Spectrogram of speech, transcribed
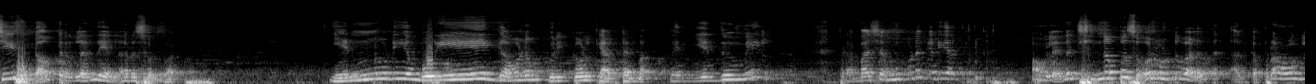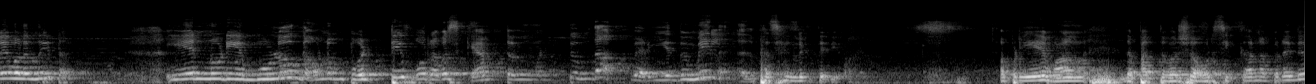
சீஃப் டாக்டர்லேருந்து எல்லாரும் சொல்லுவாங்க. என்னுடைய ஒரே கவனம் குறிக்கோள் கேப்டன் தான். வேறு எதுவுமே இல்லை. பிரபாஷமும் கூட கிடையாது. அவங்கள என்ன சின்னப்ப சோறு விட்டு வளர்த்தேன். அதுக்கப்புறம் அவங்களே வளர்ந்துக்கிட்டாங்க. என்னுடைய முழு கவனம் டுவெண்ட்டி ஃபோர் ஹவர்ஸ் கேப்டன் மட்டும்தான். வேறு எதுவுமே இல்லை. அது பசங்களுக்கு தெரியும். அப்படியே வாழ்ந்தேன் இந்த பத்து வருஷம் அவர் சிக்கான பிறகு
